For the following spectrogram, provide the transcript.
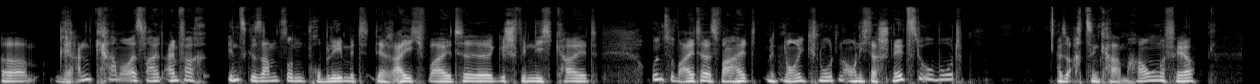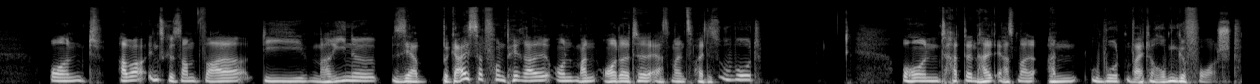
ähm, rankam, aber es war halt einfach insgesamt so ein Problem mit der Reichweite, Geschwindigkeit und so weiter. Es war halt mit neun Knoten auch nicht das schnellste U-Boot, also 18 km/h ungefähr. Und aber insgesamt war die Marine sehr begeistert von Peral und man orderte erstmal ein zweites U-Boot und hat dann halt erstmal an U-Booten weiter rumgeforscht.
